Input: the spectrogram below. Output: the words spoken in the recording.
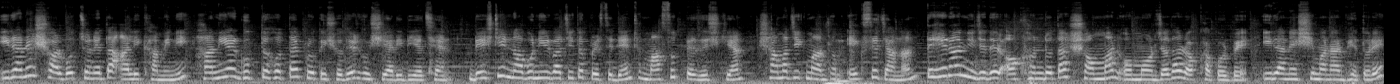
ইরানের সর্বোচ্চ নেতা আলী খামিনি হানিয়ার গুপ্ত হত্যায় প্রতিশোধের হুঁশিয়ারি দিয়েছেন। দেশটির নবনির্বাচিত প্রেসিডেন্ট মাসুদ পেজেশকিয়ান সামাজিক মাধ্যম এক্সে জানান, তেহরান নিজেদের অখণ্ডতা, সম্মান ও মর্যাদা রক্ষা করবে। ইরানের সীমানার ভেতরে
